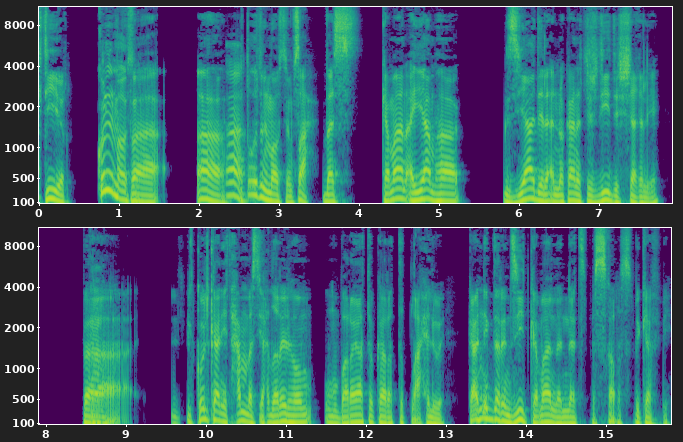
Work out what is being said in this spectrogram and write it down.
كتير. كل ف الموسم آه, آه. طول الموسم صح. بس كمان أيامها زيادة لأنه كانت جديده الشغلة. ف آه. الكل كان يتحمس يحضر لهم ومبارياتهم كانت تطلع حلوة. كان نقدر نزيد كمان للنتس بس خلص بكفي.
